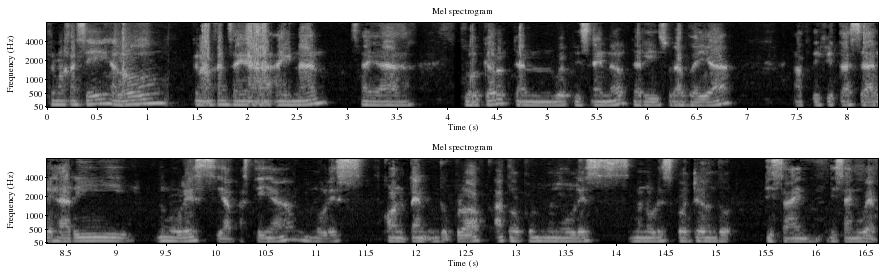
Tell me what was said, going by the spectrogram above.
Terima kasih. Halo, kenalkan saya Ainan. Saya blogger dan web designer dari Surabaya. Aktivitas sehari-hari menulis ya pastinya menulis konten untuk blog ataupun menulis menulis kode untuk desain desain web.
